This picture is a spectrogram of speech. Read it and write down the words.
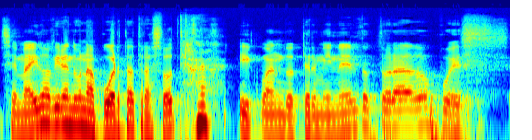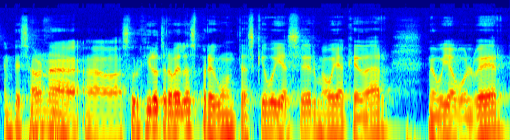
se me ha ido abriendo una puerta tras otra y cuando terminé el doctorado, pues empezaron a, surgir otra vez las preguntas, ¿qué voy a hacer? ¿Me voy a quedar? ¿Me voy a volver?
